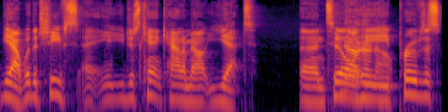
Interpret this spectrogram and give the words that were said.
yeah, with the Chiefs, eh, you just can't count them out yet until No, no, he no. proves us.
